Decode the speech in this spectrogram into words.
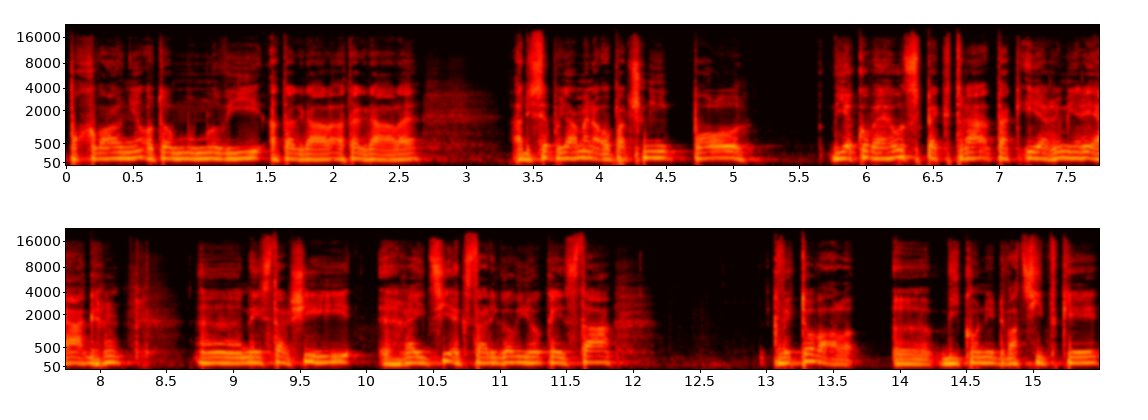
pochválně o tom mluví a tak dále a tak dále. A když se podíváme na opačný pol věkového spektra, tak i Jaromír Jágr, eh, nejstarší hrající extraligový hokejista, kvitoval výkony dvacítky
